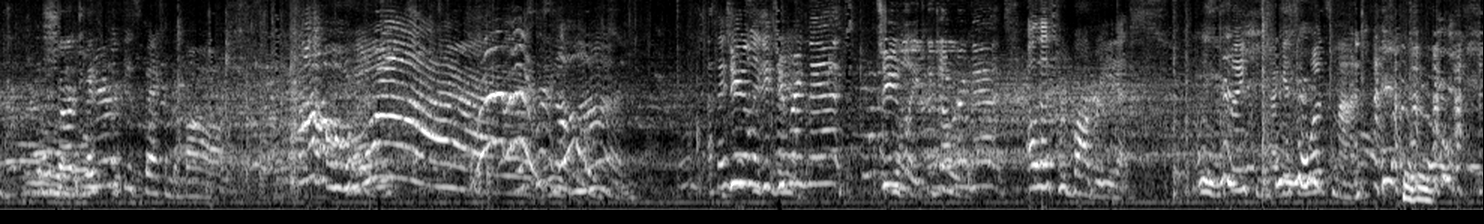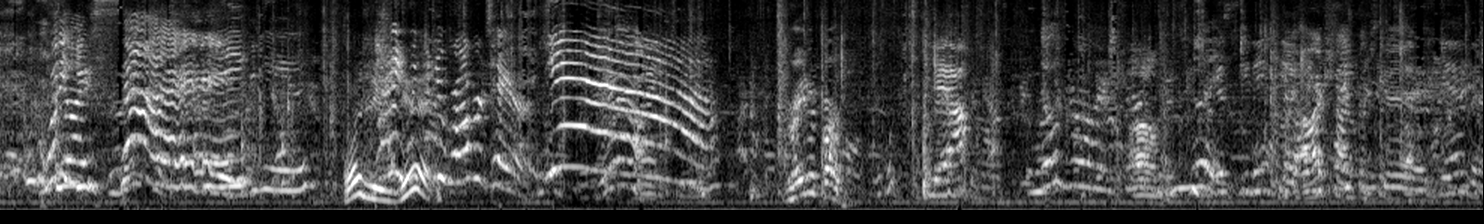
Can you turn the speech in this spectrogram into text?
Let's put this back in the box. Oh, This is not mine. Julie, did you bring that? Julie, did y'all bring that? Oh, that's for Barbara, yes. Thank you. I guess it was mine. What did you say? Thank you. What did you Hey, we can do Robert's hair. Yeah. Green and purple? yeah. Those are Um, good. They are sharpened good.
